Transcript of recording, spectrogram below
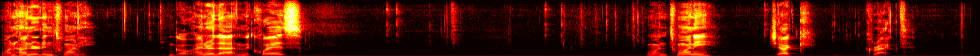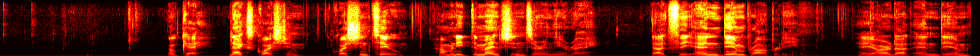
120. We'll go enter that in the quiz. 120, check. Correct. Okay, next question. Question two. How many dimensions are in the array? That's the ndim property. ar.ndim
